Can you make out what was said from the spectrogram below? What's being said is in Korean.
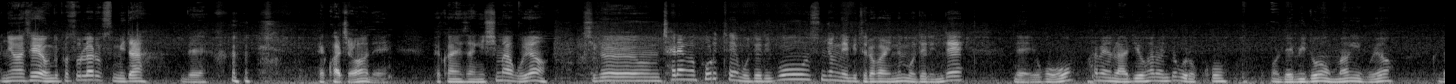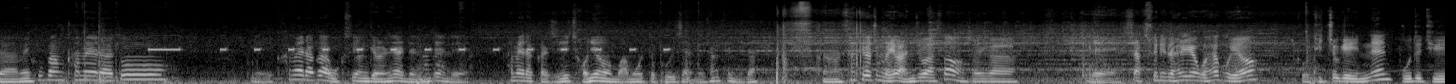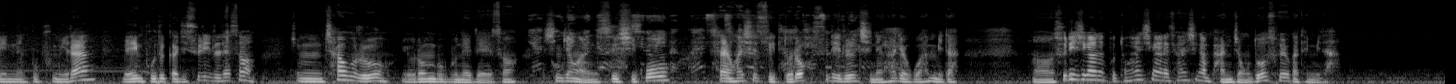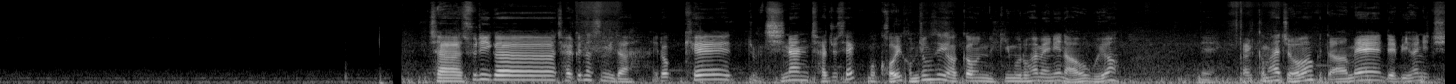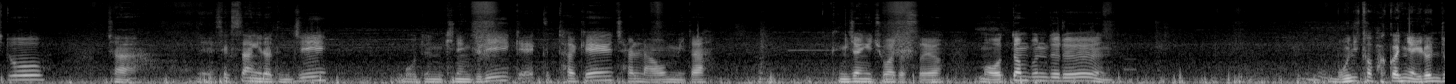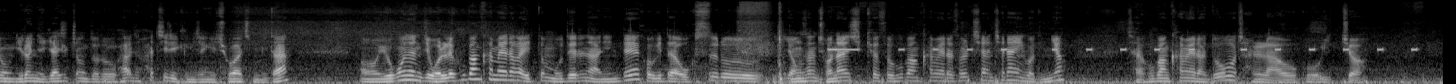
안녕하세요. 영등포 솔라룩스입니다. 네. 백화죠. 네. 백화 현상이 심하고요. 지금 차량은 포르테 모델이고 순정 내비 들어가 있는 모델인데 네, 요거 화면 라디오 화면도 그렇고 어, 내비도 엉망이고요. 그 다음에 후방 카메라도 네, 이 카메라가 옥스 연결을 해야 되는데 네, 카메라까지 전혀 뭐 아무것도 보이지 않는 상태입니다. 어, 상태가 좀 매우 안 좋아서 저희가 네, 싹 수리를 하려고 하고요. 그 뒤쪽에 있는 보드 뒤에 있는 부품이랑 메인 보드까지 수리를 해서 좀 차후로 이런 부분에 대해서 신경 안 쓰시고 사용하실 수 있도록 수리를 진행하려고 합니다. 어, 수리 시간은 보통 1시간에서 1시간 반 정도 소요가 됩니다. 자, 수리가 잘 끝났습니다. 이렇게 좀 진한 자주색, 뭐 거의 검정색에 가까운 느낌으로 화면이 나오고요. 네, 깔끔하죠. 그 다음에 내비 현위치도 자, 네, 색상이라든지 모든 기능들이 깨끗하게 잘 나옵니다. 굉장히 좋아졌어요. 뭐 어떤 분들은 모니터 바꿨냐 이런 정 이런 얘기 하실 정도로 화, 화질이 굉장히 좋아집니다. 어, 요거는 이제 원래 후방 카메라가 있던 모델은 아닌데 거기다 옥스로 영상 전환시켜서 후방 카메라 설치한 차량이거든요. 자, 후방 카메라도 잘 나오고 있죠.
